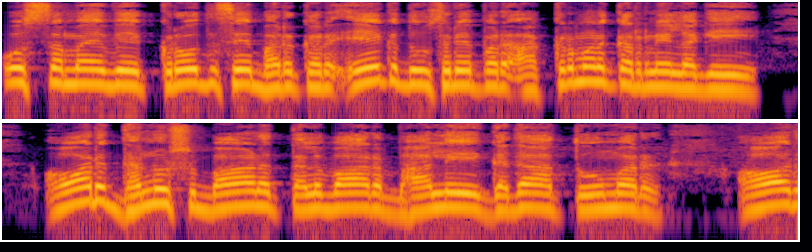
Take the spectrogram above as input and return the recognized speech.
उस समय वे क्रोध से भरकर एक दूसरे पर आक्रमण करने लगे, और धनुष, बाण, तलवार, भाले, गदा, तोमर, और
